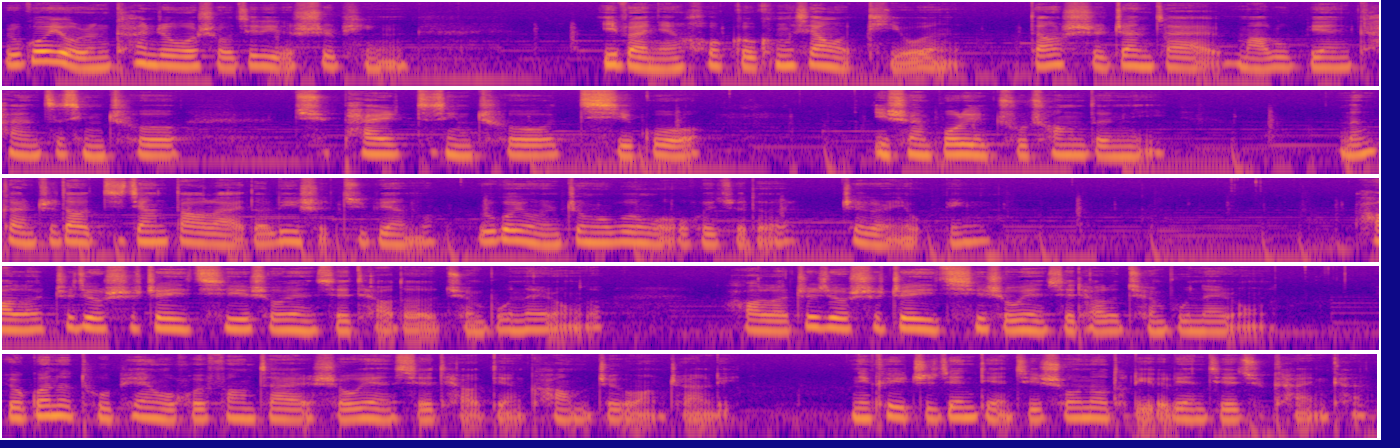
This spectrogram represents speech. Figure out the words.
如果有人看着我手机里的视频，一百年后，隔空向我提问：当时站在马路边看自行车，去拍自行车骑过一扇玻璃橱窗的你，能感知到即将到来的历史巨变吗？如果有人这么问我，我会觉得这个人有病。好了，这就是这一期手眼协调的全部内容了。好了，这就是这一期手眼协调的全部内容了。有关的图片我会放在手眼协调点 com 这个网站里。你可以直接点击 Show Note 里的链接去看一看。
